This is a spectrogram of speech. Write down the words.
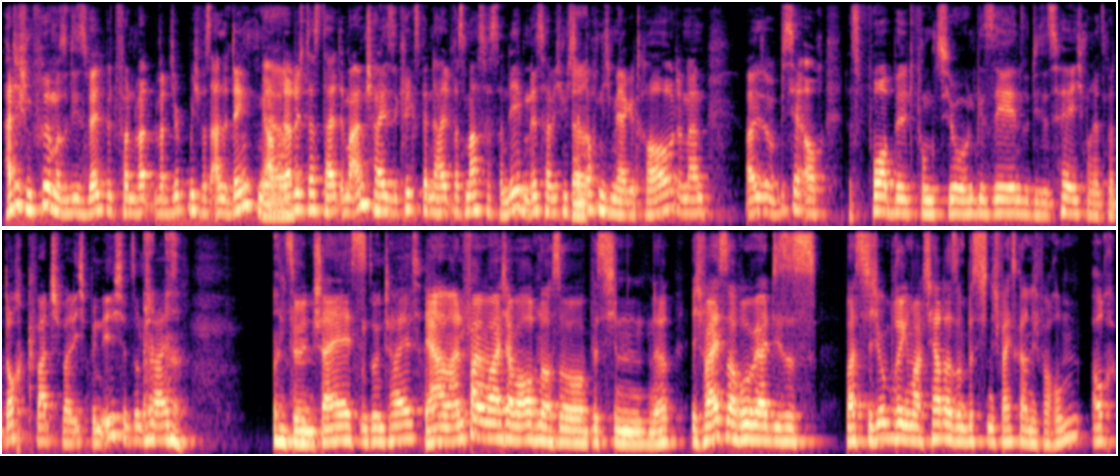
Hatte ich schon früher mal so dieses Weltbild von, was juckt mich, was alle denken. Ja. Aber dadurch, dass du halt immer Anscheiße kriegst, wenn du halt was machst, was daneben ist, habe ich mich dann Ja. doch nicht mehr getraut. Und dann habe ich so ein bisschen auch das Vorbildfunktion gesehen, so dieses, hey, ich mache jetzt mal doch Quatsch, weil ich bin ich und so ein Scheiß. Und so ein Scheiß. und so ein Scheiß. Ja, am Anfang war ich aber auch noch so ein bisschen, ne? Ich weiß noch, wo wir halt dieses, was dich umbringen macht, Hertha so ein bisschen, ich weiß gar nicht warum, auch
